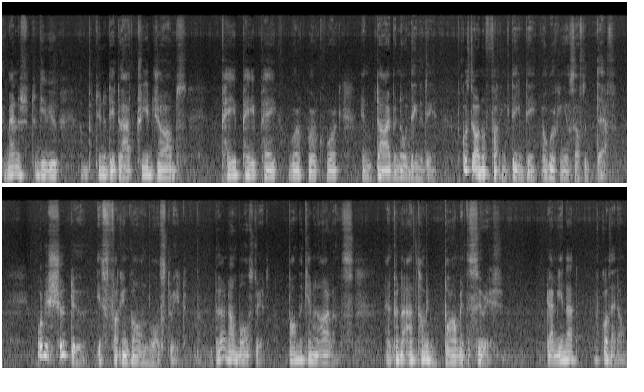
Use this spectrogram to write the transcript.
manage to give you opportunity to have three jobs, pay, pay, pay, work, work, work, and die with no dignity. Because there are no fucking dignity and working yourself to death. What we should do is fucking go on Wall Street burn down Wall Street, bomb the Cayman Islands, and put an atomic bomb into Zurich. Do I mean that? Of course I don't.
